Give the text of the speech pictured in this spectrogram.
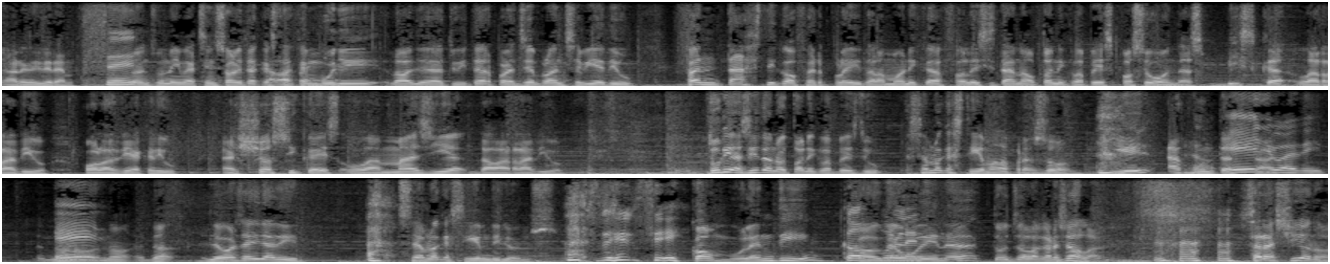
ara li direm. Sí. Doncs una imatge insòlita que està fent bullir l'olla de Twitter. Per exemple, en Xavier diu Fantàstic el fair play de la Mònica felicitant el Toni Clapés pel seu Ondes. Visca la ràdio. O l'Adrià que diu Això sí que és la màgia de la ràdio. Tu li has dit a no, Toni Clapés, diu, sembla que estiguem a la presó. I ell ha contestat. ell ho ha dit. No, Ell. no, no, no. Llavors ell ha dit, sembla que siguem dilluns. Sí, sí. Com volem dir Com que el volem 10N tots a la garjola. Serà així o no?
